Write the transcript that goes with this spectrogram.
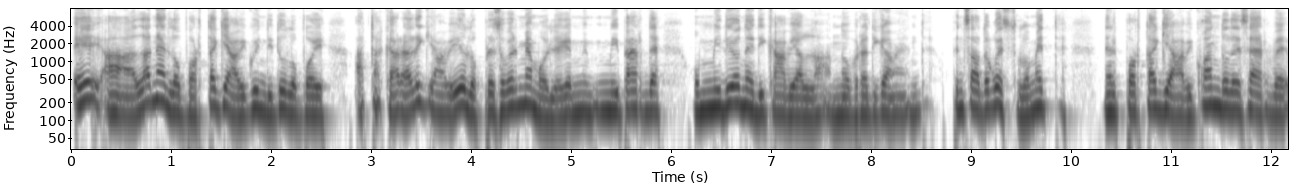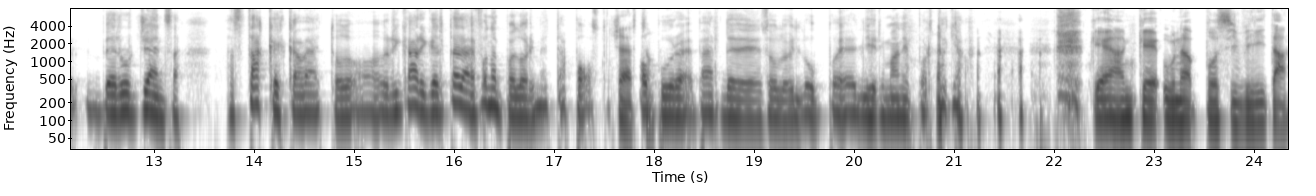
e ha l'anello portachiavi, quindi tu lo puoi attaccare alle chiavi. Io l'ho preso per mia moglie che mi, mi perde un milione di cavi all'anno praticamente. Pensato questo lo mette nel portachiavi, quando le serve per urgenza stacca il cavetto, ricarica il telefono e poi lo rimette a posto. Certo. Oppure perde solo il loop e gli rimane il portachiave. che è anche una possibilità.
